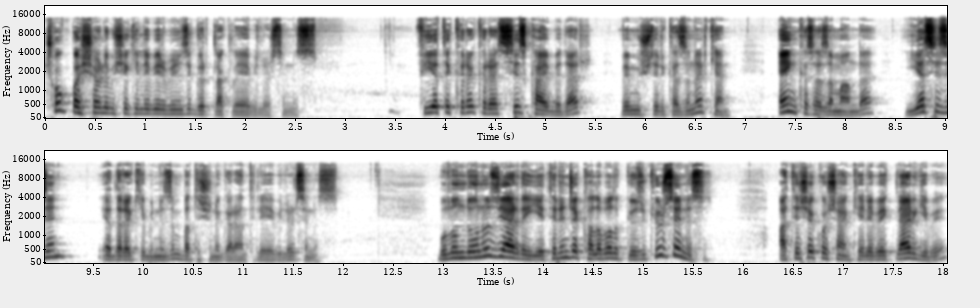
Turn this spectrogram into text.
çok başarılı bir şekilde birbirinizi gırtlaklayabilirsiniz. Fiyatı kıra kıra siz kaybeder ve müşteri kazanırken en kısa zamanda ya sizin ya da rakibinizin batışını garantileyebilirsiniz. Bulunduğunuz yerde yeterince kalabalık gözükürseniz ateşe koşan kelebekler gibi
